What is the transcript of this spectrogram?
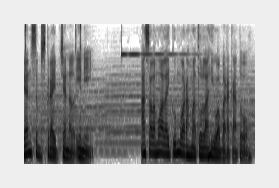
dan subscribe channel ini. Assalamualaikum warahmatullahi wabarakatuh.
